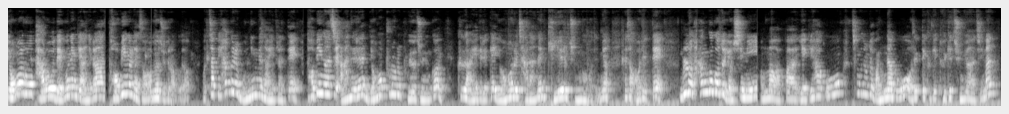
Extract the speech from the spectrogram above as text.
영어로 바로 내보낸 게 아니라 더빙을 해서 보여주더라고요. 어차피 한글을 못 읽는 아이들한테 더빙하지 않은 영어 프로를 보여주는 건 그 아이들에게 영어를 잘하는 기회를 주는 거거든요. 그래서 어릴 때 물론 한국어도 열심히 엄마와 아빠 얘기하고 친구들도 만나고 어릴 때 그게 되게 중요하지만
